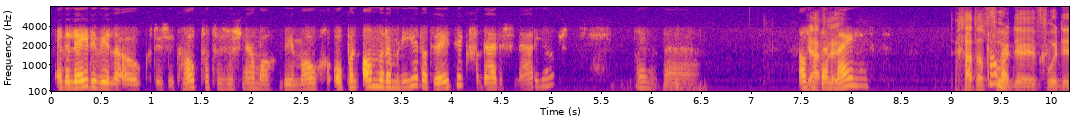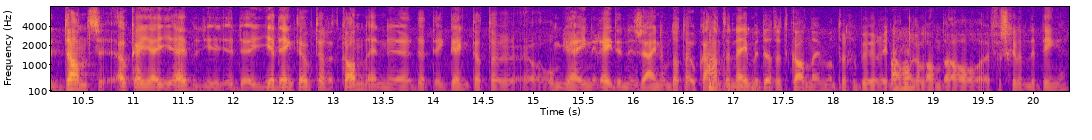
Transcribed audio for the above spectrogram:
En de leden willen ook. Dus ik hoop dat we zo snel mogelijk weer mogen. Op een andere manier, dat weet ik, vandaar de scenario's. En uh, als ja, het aan mij ligt, Gaat dat voor de, voor de dans? Oké, okay, jij, jij, jij, denkt ook dat het kan. En uh, dat, ik denk dat er uh, om je heen redenen zijn om dat ook aan te nemen dat het kan. Hè, want er gebeuren in uh -huh. andere landen al uh, verschillende dingen.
